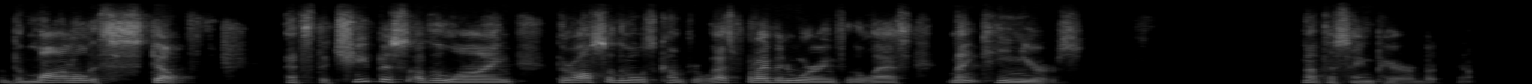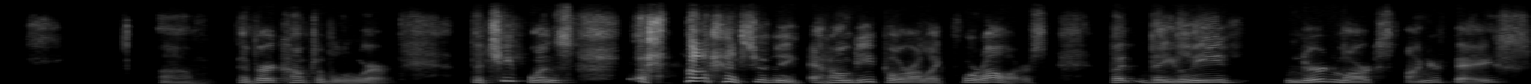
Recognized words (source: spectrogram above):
the model is Stealth. That's the cheapest of the line. They're also the most comfortable. That's what I've been wearing for the last 19 years. Not the same pair, but you know. um, they're very comfortable to wear. The cheap ones, excuse me, at Home Depot are like $4, but they leave nerd marks on your face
